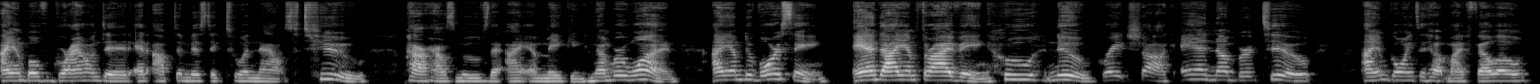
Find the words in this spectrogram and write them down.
I am both grounded and optimistic to announce two powerhouse moves that I am making. Number one, I am divorcing and I am thriving. Who knew? Great shock. And number two, I am going to help my fellow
